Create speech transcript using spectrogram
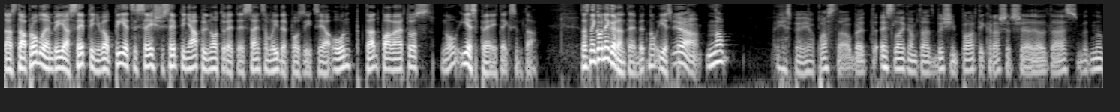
Tās tā problēma bija 7, vēl 5, 6, 7 apli noturēties Sainsam līderpozīcijā, un tad pavērtos nu, iespēja, teiksim tā. Tas neko negarantē, bet nu, iespēja. Jā, nu, iespēja jau pastāv, bet es laikam tāds bišķiņu pārtika rašers šajā jautājumā esmu. Bet, nu,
